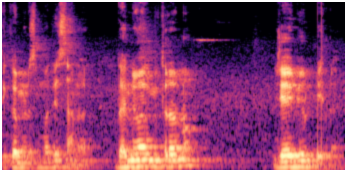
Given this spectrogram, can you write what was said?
ते कमेंट्समध्ये सांगा. धन्यवाद मित्रांनो. जय भीम. जय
